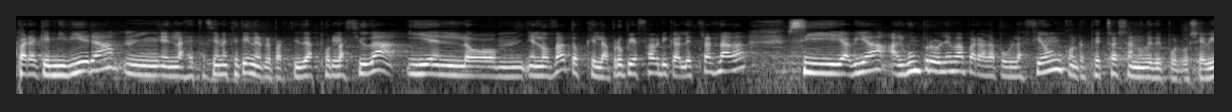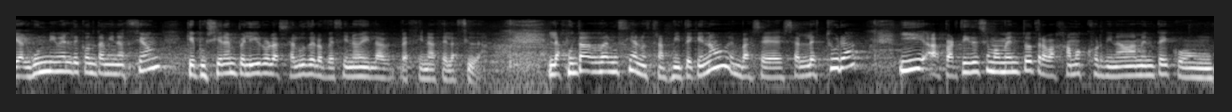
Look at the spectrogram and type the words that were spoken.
para que midiera mm, en las estaciones que tiene repartidas por la ciudad y en, en los datos que la propia fábrica les traslada, si había algún problema para la población con respecto a esa nube de polvo, si había algún nivel de contaminación que pusiera en peligro la salud de los vecinos y las vecinas de la ciudad. La Junta de Andalucía nos transmite que no, en base a esas lecturas, y a partir de ese momento trabajamos coordinadamente con,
